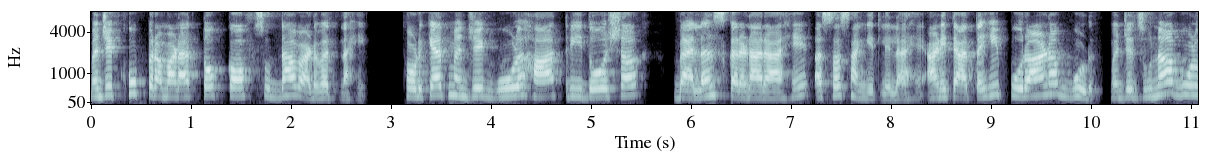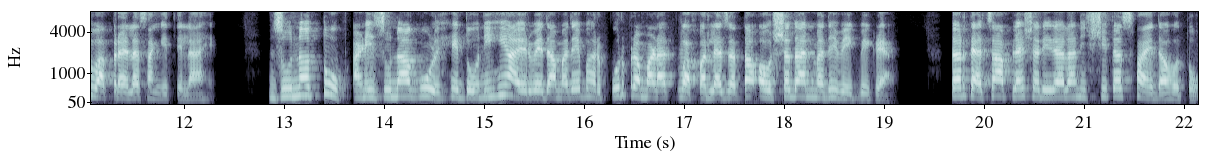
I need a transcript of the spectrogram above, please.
म्हणजे खूप प्रमाणात तो कफ सुद्धा वाढवत नाही. थोडक्यात म्हणजे गूळ हा त्रिदोष बॅलन्स करणारा आहे असं सांगितलेलं आहे. आणि त्यातही पुराण गुळ म्हणजे जुना गूळ वापरायला सांगितलेला आहे. जुनं तूप आणि जुना गूळ हे दोन्हीही आयुर्वेदामध्ये भरपूर प्रमाणात वापरल्या जातं. औषधांमध्ये वेगवेगळ्या. तर त्याचा आपल्या शरीराला निश्चितच फायदा होतो.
